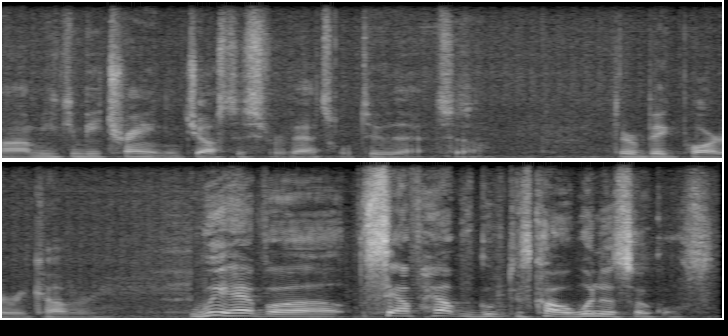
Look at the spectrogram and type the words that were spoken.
Um, you can be trained, and Justice for Vets will do that. So, they're a big part of recovery. We have a self-help group that's called Winner Circles,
